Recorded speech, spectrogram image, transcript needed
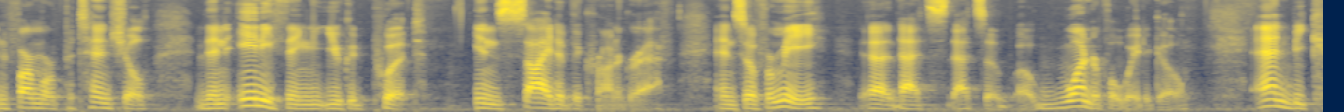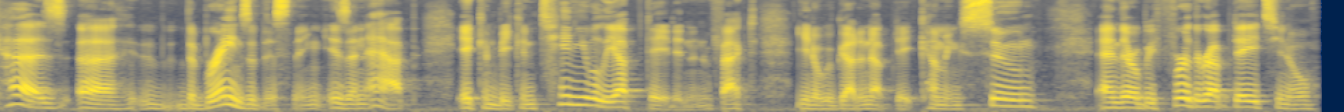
and far more potential than anything you could put inside of the chronograph. And so for me, uh, that's, that's a, a, wonderful way to go. And because uh, the brains of this thing is an app, it can be continually updated. And in fact, you know, we've got an update coming soon, and there will be further updates. You know,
